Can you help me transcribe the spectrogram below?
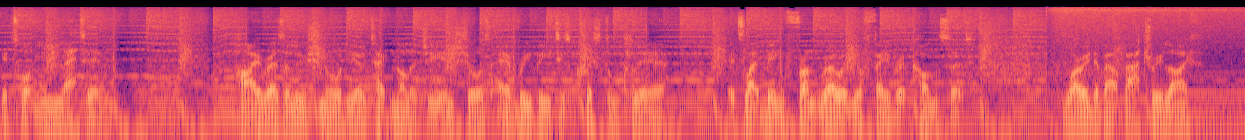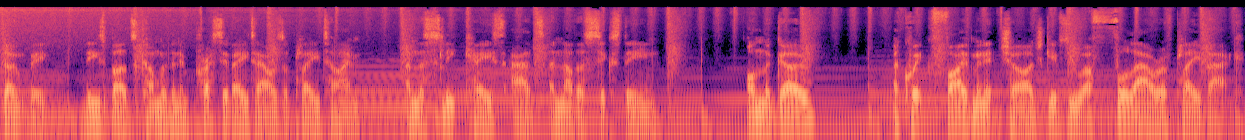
it's what you let in. High-resolution audio technology ensures every beat is crystal clear. It's like being front row at your favorite concert. Worried about battery life? Don't be. These buds come with an impressive 8 hours of playtime, and the sleek case adds another 16. On the go? A quick 5-minute charge gives you a full hour of playback.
